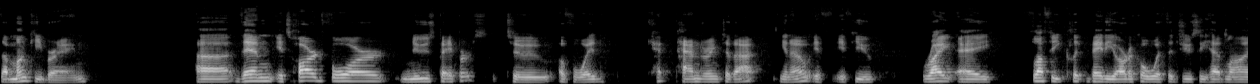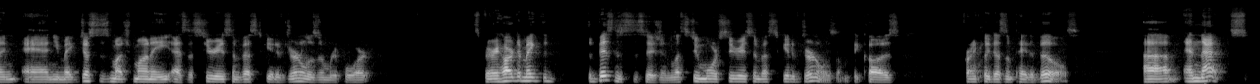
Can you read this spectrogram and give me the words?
the monkey brain, uh, then it's hard for newspapers to avoid pandering to that. You know, if if you write a fluffy clickbaity article with a juicy headline and you make just as much money as a serious investigative journalism report, it's very hard to make the, the business decision. Let's do more serious investigative journalism because, frankly, doesn't pay the bills. Um, and that's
